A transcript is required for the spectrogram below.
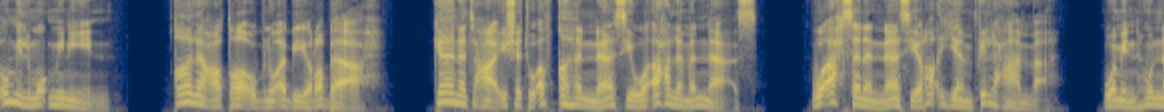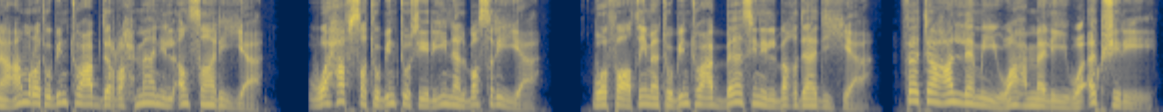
أم المؤمنين. قال عطاء بن أبي رباح كانت عائشة أفقه الناس وأعلم الناس وأحسن الناس رايا في العامة. ومنهن عمرة بنت عبد الرحمن الأنصارية وحفصة بنت سيرين البصرية وفاطمة بنت عباس البغدادية. فتعلمي واعملي وأبشري.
